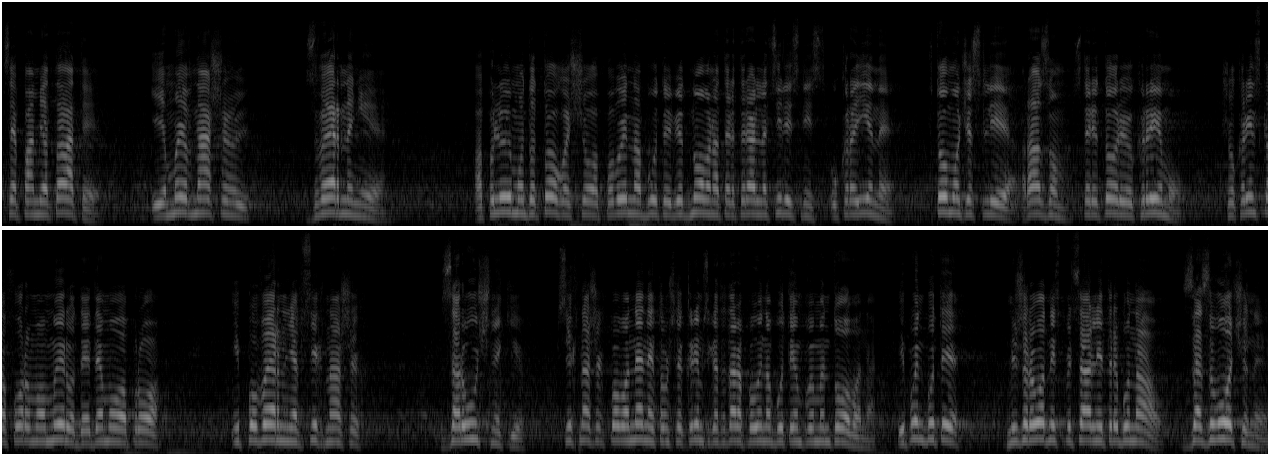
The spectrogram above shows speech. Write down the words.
це пам'ятати, і ми в нашому зверненні апелюємо до того, що повинна бути відновлена територіальна цілісність України, в тому числі разом з територією Криму, що українська форма миру, де йде мова про і повернення всіх наших заручників, всіх наших полонених, тому числі кримських татар, повинна бути імплементована. І повинен бути міжнародний спеціальний трибунал за злочини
